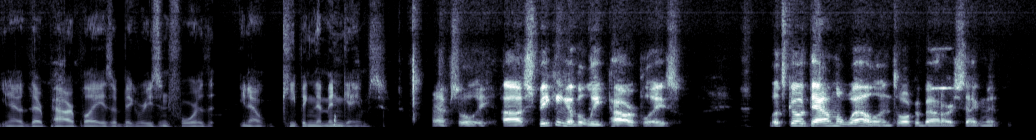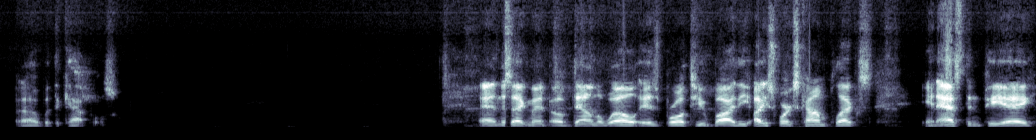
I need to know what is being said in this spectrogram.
you know their power play is a big reason for the, you know keeping them in games. Absolutely. Uh, speaking of elite power plays, let's go down the well and talk about our segment uh, with the Capitals. And this segment of Down the Well is brought to you by the Iceworks Complex in Aston, PA.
